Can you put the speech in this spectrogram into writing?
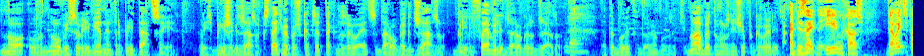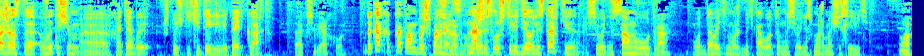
но в новой современной интерпретации – то есть ближе к джазу. Кстати, мой почему концерт так называется «Дорога к джазу». Бриль Фэмили «Дорога к джазу». Да. Это будет в Доме музыки. Ну, об этом можно еще поговорить. Обязательно. Игорь Михайлович, давайте, пожалуйста, вытащим э, хотя бы штучки 4 или 5 карт. Так, сверху. Да как, как вам больше понравится? равно, Наши да? слушатели делали ставки сегодня с самого утра. Вот давайте, может быть, кого-то мы сегодня сможем осчастливить. О,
